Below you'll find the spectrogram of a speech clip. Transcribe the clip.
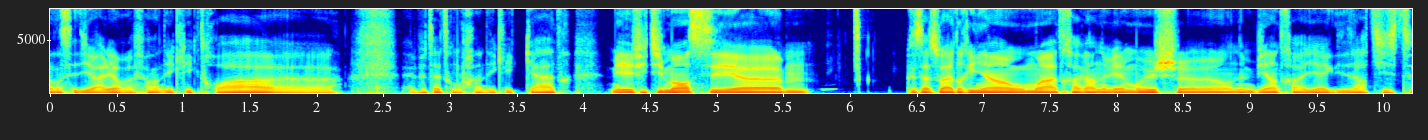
on s'est dit, allez, on va faire un Déclic 3, euh, et peut-être on fera un Déclic 4. Mais effectivement, c'est que ça soit Adrien ou moi à travers 9ème Ruche, on aime bien travailler avec des artistes.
